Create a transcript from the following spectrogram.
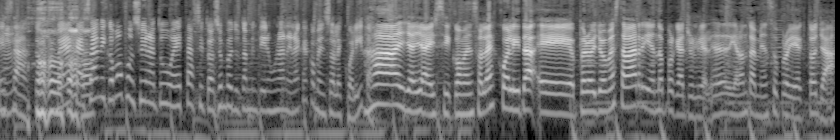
Exacto. Ve acá, Sandy, ¿cómo funciona tú esta situación? Porque tú también tienes una nena que comenzó la escuelita. Ay, ay, ay, sí, comenzó la escuelita, eh, pero yo me estaba riendo porque a Julia le dieron también su proyecto ya.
